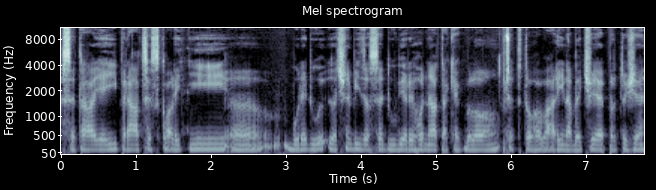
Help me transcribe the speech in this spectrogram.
se ta její práce zkvalitní, eh, bude, začne být zase důvěryhodná, tak jak bylo před tou havárií na Beče, protože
